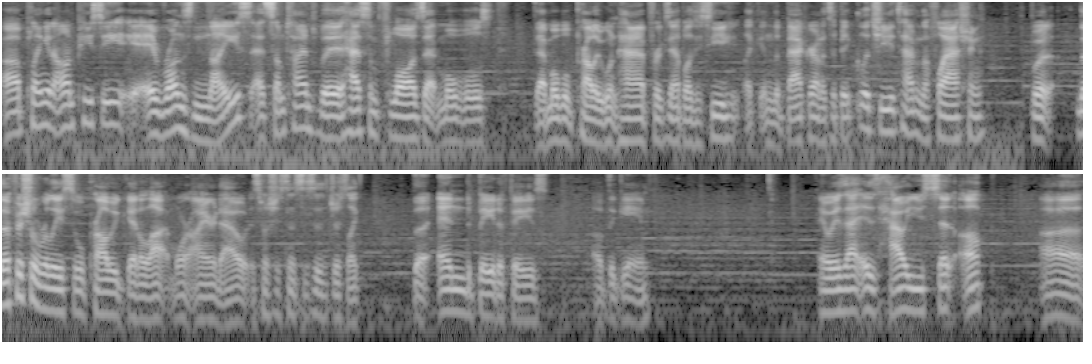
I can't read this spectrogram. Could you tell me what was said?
uh, playing it on PC. It runs nice at sometimes, but it has some flaws that mobiles that mobile probably wouldn't have. For example, as you see, like in the background, it's a bit glitchy. It's having the flashing, but the official release will probably get a lot more ironed out, especially since this is just like the end beta phase of the game. Anyways, that is how you set up uh,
